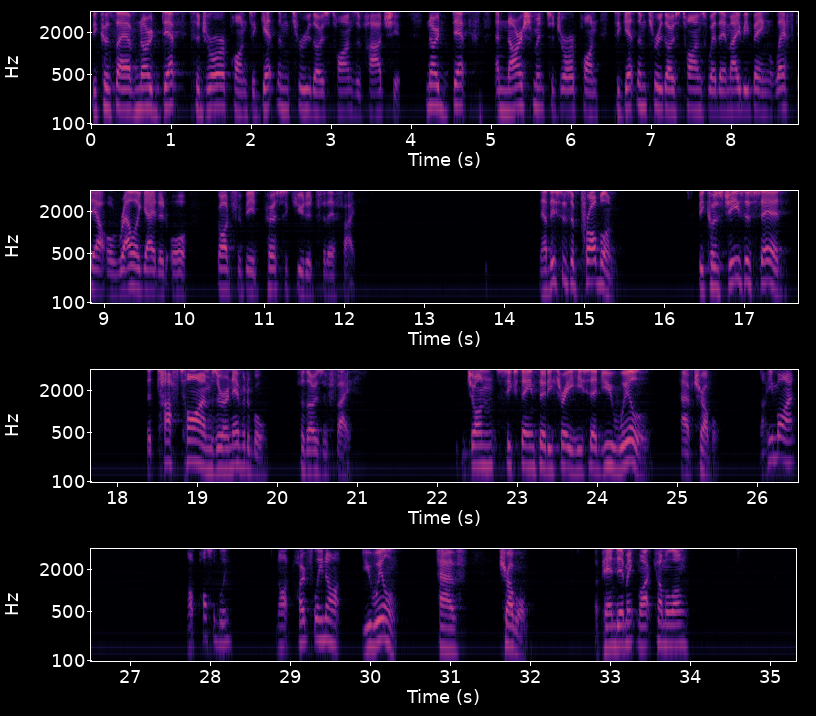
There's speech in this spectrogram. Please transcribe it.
because they have no depth to draw upon to get them through those times of hardship no depth and nourishment to draw upon to get them through those times where they may be being left out or relegated or, God forbid, persecuted for their faith. Now, this is a problem because Jesus said that tough times are inevitable for those of faith. John 16 33, he said, You will have trouble. Not you might, not possibly, not hopefully not. You will have trouble. A pandemic might come along.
